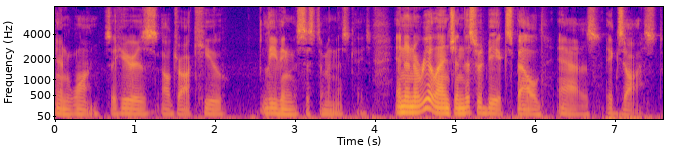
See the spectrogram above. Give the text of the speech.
and 1. So here is, I'll draw Q leaving the system in this case. And in a real engine, this would be expelled as exhaust.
